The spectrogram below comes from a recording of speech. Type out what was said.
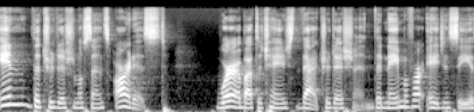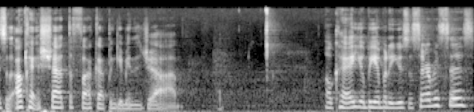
in the traditional sense, artists. We're about to change that tradition. The name of our agency is okay, shut the fuck up and give me the job. Okay, you'll be able to use the services,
